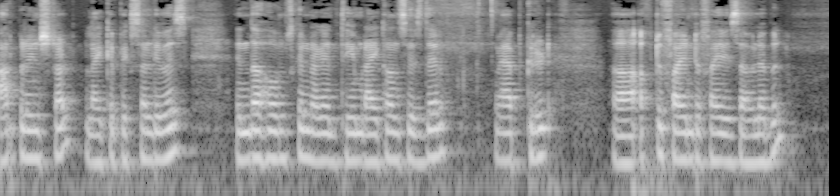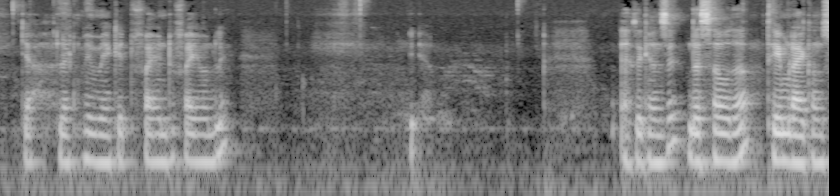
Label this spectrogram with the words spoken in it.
Are pre-installed like a pixel device. In the home screen again themed icons is there. App grid uh, up to 5 into 5 is available. Yeah let me make it 5 into 5 only as you can see this is how the themed icons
